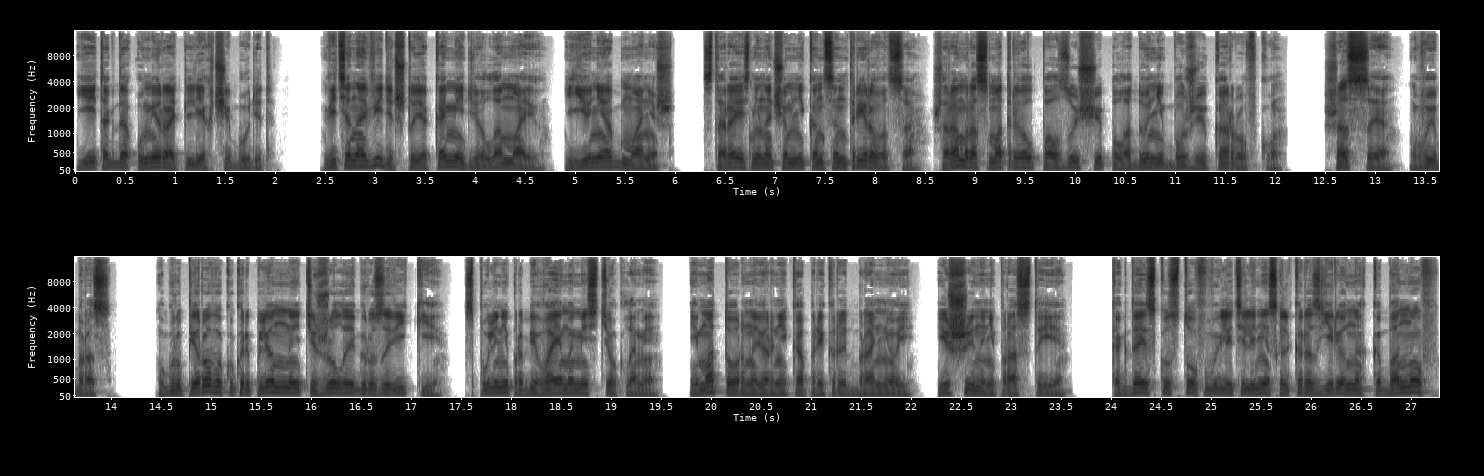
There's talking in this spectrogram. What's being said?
ей тогда умирать легче будет. Ведь она видит, что я комедию ломаю, ее не обманешь. Стараясь ни на чем не концентрироваться, Шрам рассматривал ползущую по ладони божью коровку. Шоссе, выброс. У группировок укрепленные тяжелые грузовики с пуленепробиваемыми стеклами. И мотор наверняка прикрыт броней, и шины непростые. Когда из кустов вылетели несколько разъяренных кабанов,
